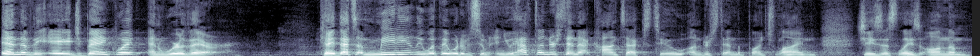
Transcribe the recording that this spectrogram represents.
end of the age banquet, and we're there. Okay, that's immediately what they would have assumed. And you have to understand that context to understand the punchline Jesus lays on them.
